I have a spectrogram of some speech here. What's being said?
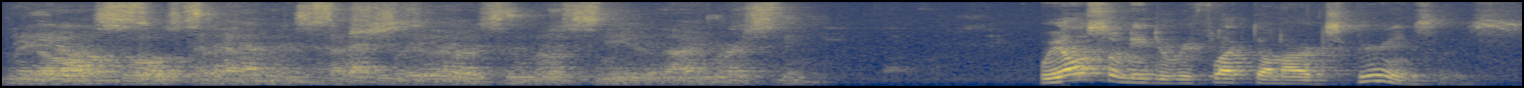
Lead all souls to heaven, especially those in most need of thy mercy. we also need to reflect on our experiences.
